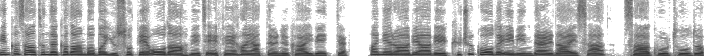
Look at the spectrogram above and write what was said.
Enkaz altında kalan baba Yusuf ve oğlu Ahmet Efe hayatlarını kaybetti. Anne Rabia ve küçük oğlu Emin Derda ise sağ kurtuldu.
